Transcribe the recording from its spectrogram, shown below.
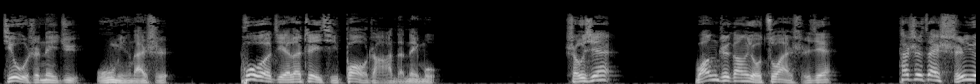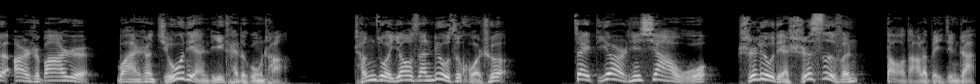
就是那具无名男尸，破解了这起爆炸案的内幕。首先，王志刚有作案时间，他是在十月二十八日晚上九点离开的工厂，乘坐幺三六次火车，在第二天下午十六点十四分到达了北京站。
